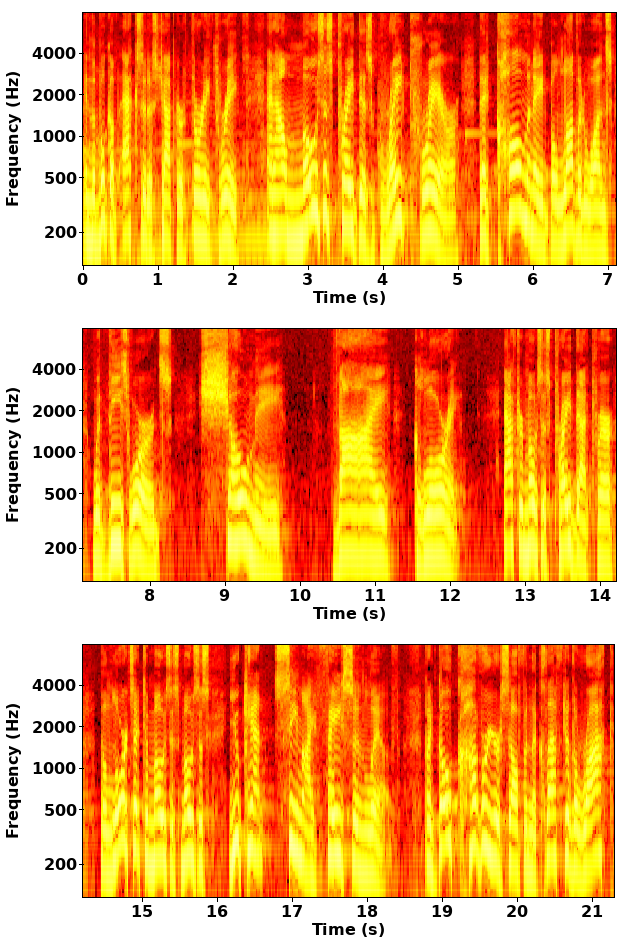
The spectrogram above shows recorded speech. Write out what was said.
in the book of Exodus, chapter 33, and how Moses prayed this great prayer that culminated, beloved ones, with these words Show me thy glory. After Moses prayed that prayer, the Lord said to Moses, Moses, you can't see my face and live. But go cover yourself in the cleft of the rock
